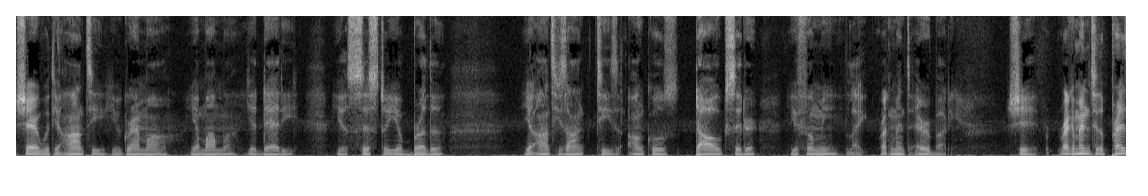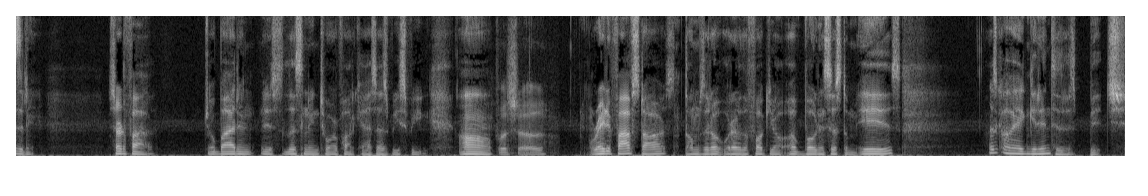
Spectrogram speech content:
Share it with your auntie, your grandma, your mama, your daddy, your sister, your brother, your aunties, aunties, uncles, dog sitter. You feel me? Like recommend to everybody. Shit, recommend to the president. Certified. Joe Biden is listening to our podcast as we speak. Um, For sure. rate it five stars, thumbs it up, whatever the fuck your upvoting system is. Let's go ahead and get into this bitch.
